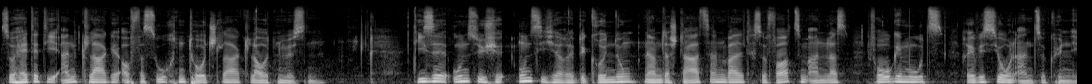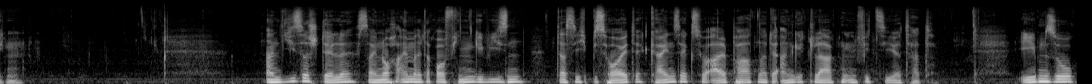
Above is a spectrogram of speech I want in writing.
so hätte die Anklage auf versuchten Totschlag lauten müssen. Diese unsichere Begründung nahm der Staatsanwalt sofort zum Anlass, frohgemuts Revision anzukündigen. An dieser Stelle sei noch einmal darauf hingewiesen, dass sich bis heute kein Sexualpartner der Angeklagten infiziert hat. Ebenso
